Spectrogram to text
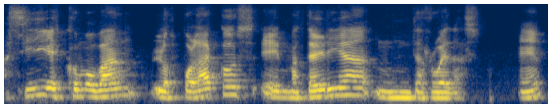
Así es como van los polacos en materia mm, de ruedas. ¿eh?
